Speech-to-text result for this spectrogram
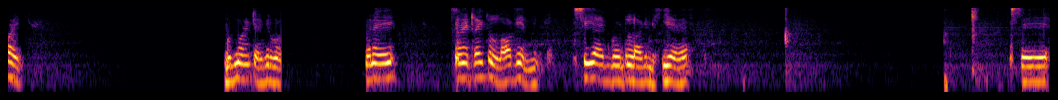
Hi, good morning to everyone. When I when I try to log in, see I'm going to log in here. Say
